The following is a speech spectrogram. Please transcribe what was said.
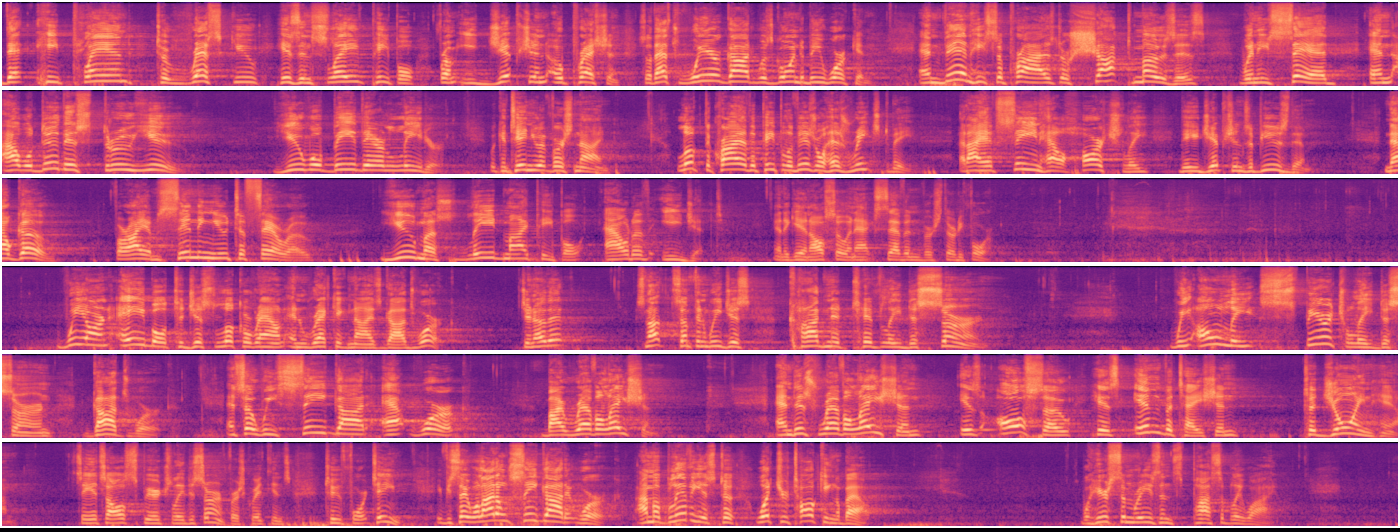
that he planned to rescue his enslaved people from Egyptian oppression. So that's where God was going to be working. And then he surprised or shocked Moses when he said, And I will do this through you. You will be their leader. We continue at verse 9. Look, the cry of the people of Israel has reached me, and I have seen how harshly the Egyptians abused them. Now go, for I am sending you to Pharaoh. You must lead my people out of Egypt. And again, also in Acts 7, verse 34. We aren't able to just look around and recognize God's work. Do you know that? It's not something we just cognitively discern. We only spiritually discern God's work. And so we see God at work by revelation. And this revelation is also his invitation to join him. See, it's all spiritually discerned. 1 Corinthians 2:14. If you say, "Well, I don't see God at work. I'm oblivious to what you're talking about." Well, here's some reasons possibly why.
